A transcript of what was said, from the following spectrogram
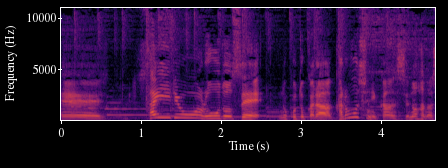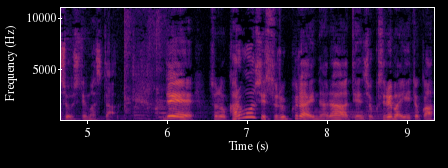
えー、裁量労働制のことから過労死に関しての話をしてました。でその過労死するくらいなら転職すればいいとか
